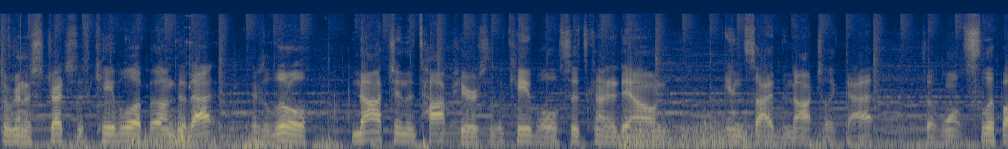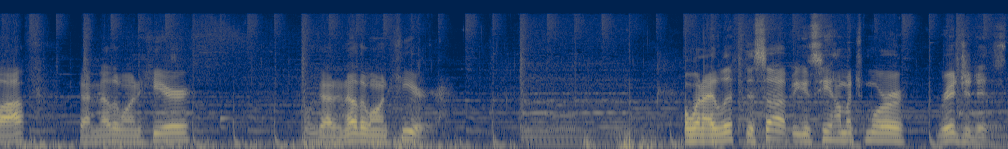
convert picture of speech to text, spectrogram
So we're gonna stretch this cable up onto that. There's a little notch in the top here so the cable sits kind of down inside the notch like that so it won't slip off. Got another one here. We got another one here. When I lift this up, you can see how much more rigid it is.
